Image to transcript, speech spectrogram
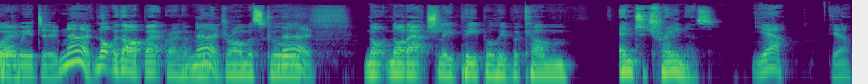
way. we do. No, Not with our background, having been No. drama school. no, Not not actually people who become entertainers. yeah, yeah.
